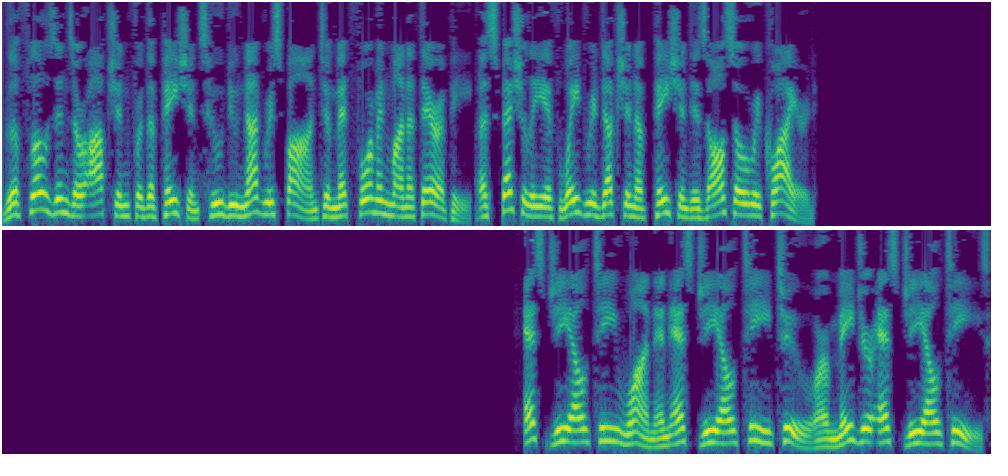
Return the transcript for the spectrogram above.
Gliflozins are option for the patients who do not respond to metformin monotherapy, especially if weight reduction of patient is also required. SGLT1 and SGLT2 are major SGLTs.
